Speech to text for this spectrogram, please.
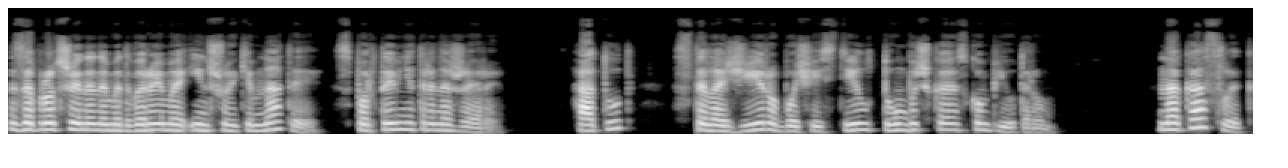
За прочиненими дверима іншої кімнати спортивні тренажери, а тут стелажі, робочий стіл, тумбочка з комп'ютером. Накаслик,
